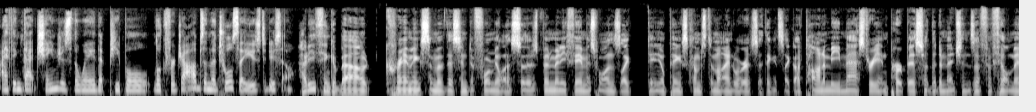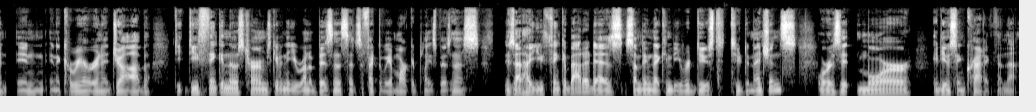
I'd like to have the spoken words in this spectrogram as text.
I think that changes the way that people look for jobs and the tools they use to do so. How do you think about cramming some of this into formulas? So there's been many famous ones like Daniel Pink's comes to mind where it's I think it's like autonomy, mastery, and purpose are the dimensions of fulfillment in in a career or in a job. Do, do you think in those terms, given that you run a business that's effectively a marketplace business, is that how you think about it as something that can be reduced to dimensions, or is it more idiosyncratic than that?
